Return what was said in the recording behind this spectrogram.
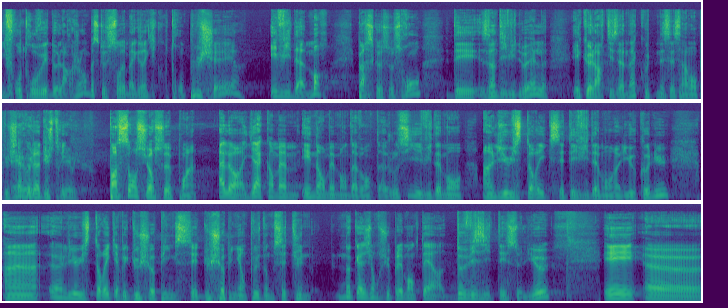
il faut trouver de l'argent, parce que ce sont des magasins qui coûteront plus cher, évidemment, parce que ce seront des individuels et que l'artisanat coûte nécessairement plus cher Eh que oui, l'industrie. eh oui. Passons sur ce point. Alors, il y a quand même énormément d'avantages aussi. Évidemment, un lieu historique, c'est évidemment un lieu connu. Un, un lieu historique avec du shopping, c'est du shopping en plus, donc c'est une, une occasion supplémentaire de visiter ce lieu. Et, euh,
